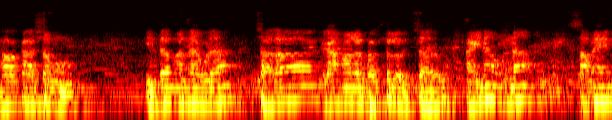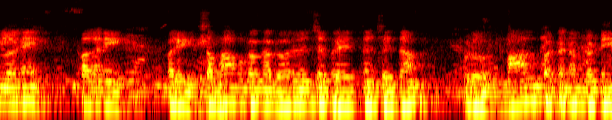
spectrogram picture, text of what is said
అవకాశము ఇద్దామన్నా కూడా చాలా గ్రామాల భక్తులు వచ్చారు. అయినా ఉన్న సమయంలోనే వాళ్ళని మరి సభాముఖంగా గౌరవించే ప్రయత్నం చేద్దాం. ఇప్పుడు మాల్ పట్టణం నుండి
